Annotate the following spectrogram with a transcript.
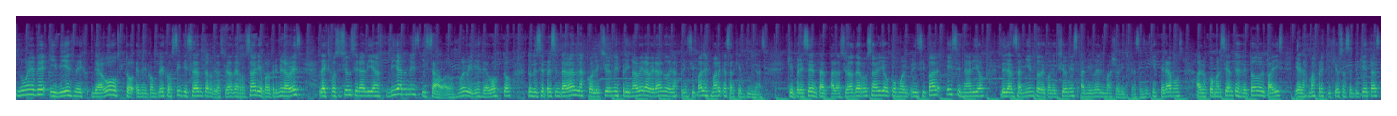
9 y 10 de, agosto en el complejo City Center de la ciudad de Rosario. Por primera vez, la exposición será días viernes y sábados, 9 y 10 de agosto, donde se presentarán las colecciones primavera-verano de las principales marcas argentinas que presentan a la ciudad de Rosario como el principal escenario de lanzamiento de colecciones a nivel mayoristas. Así que esperamos a los comerciantes de todo el país y a las más prestigiosas etiquetas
